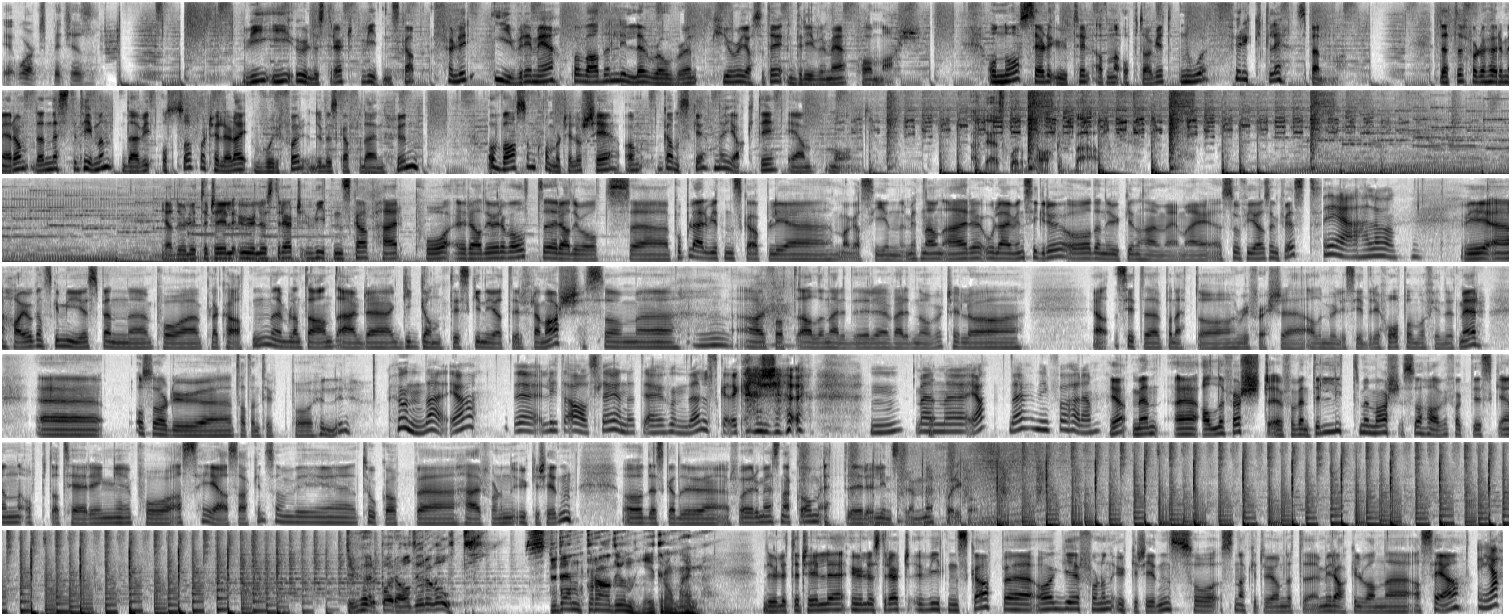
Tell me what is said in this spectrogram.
it works, bitches. Vi i Uillustrert vitenskap følger ivrig med på hva den lille roveren Curiosity driver med på Mars. Og nå ser det ut til at den har oppdaget noe fryktelig spennende. Dette får du høre mer om den neste timen, der vi også forteller deg hvorfor du bør skaffe deg en hund, og hva som kommer til å skje om ganske nøyaktig en måned. Ja, du lytter til uillustrert vitenskap her på Radio Revolt, Radio Revolts eh, populærvitenskapelige magasin. Mitt navn er Ole Eivind Sigrud, og denne uken har jeg med meg Sofia Sundquist. Ja, hallo. Vi eh, har jo ganske mye spennende på plakaten. Blant annet er det gigantiske nyheter fra Mars, som eh, har fått alle nerder verden over til å ja, sitte på nett og refreshe alle mulige sider i håp om å finne ut mer. Eh, og så har du eh, tatt en titt på hunder. Hunder, ja. Det er litt avslørende at jeg er hundeelsker, kanskje. Mm. Men eh, ja, det, vi får høre. Ja, Men eh, aller først, eh, for å vente litt med Mars, så har vi faktisk en oppdatering på ASEA-saken som vi eh, tok opp eh, her for noen uker siden. Og det skal du få høre mer snakke om etter Lindstrøm med Fårikål. Du hører på Radio Revolt, studentradioen i Trondheim. Du lytter til eh, Illustrert vitenskap, eh, og for noen uker siden så snakket vi om dette mirakelvannet ASEA. Ja.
